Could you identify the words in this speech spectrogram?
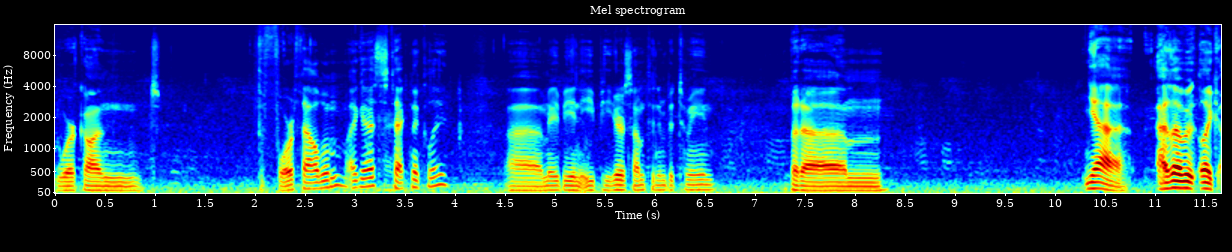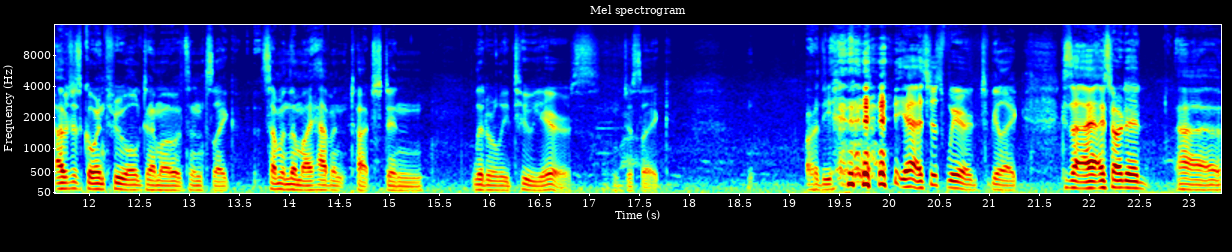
work on the fourth album, I guess Okay. technically, uh, maybe an EP or something in between. But um, yeah, as I was like, I was just going through old demos, and it's like some of them I haven't touched in literally two years. I'm just like, are the yeah it's just weird to be like because I, I started uh,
